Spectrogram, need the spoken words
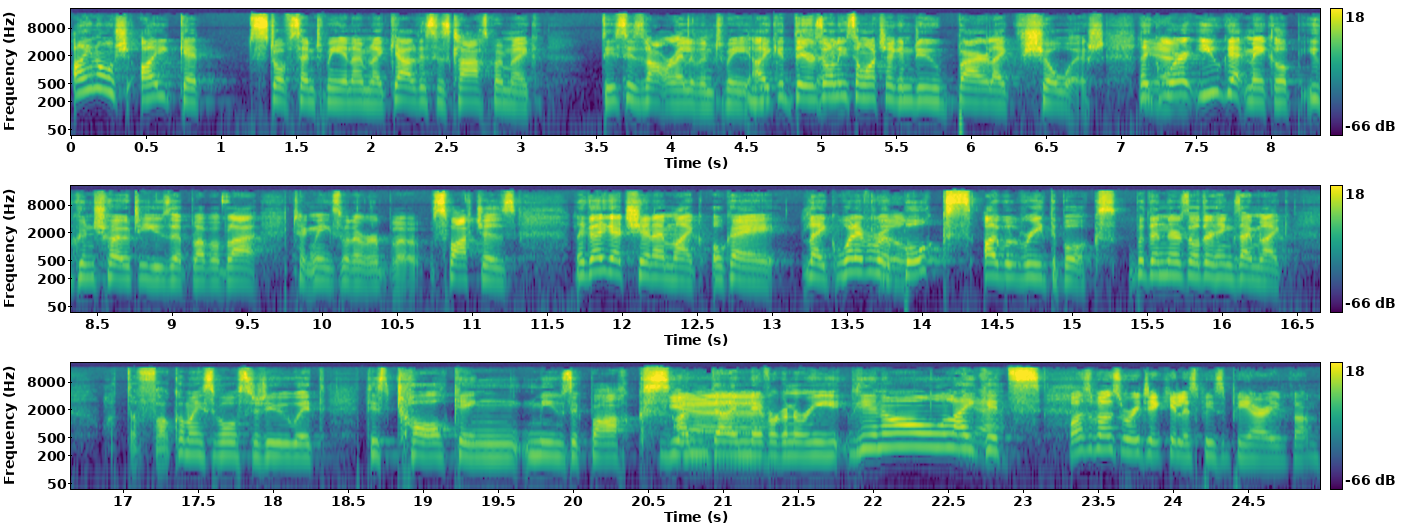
I know sh- I get stuff sent to me, and I'm like, yeah, this is class, but I'm like. This is not relevant to me. I could, there's only so much I can do bar like show it. Like Yeah. where you get makeup, you can show how to use it, blah blah blah, techniques, whatever, blah, swatches. Like I get shit. I'm like, okay, like whatever Cool. books, I will read the books. But then there's other things I'm like, what the fuck am I supposed to do with this talking music box I'm- that I'm never going to read? You know, like Yeah. it's. What's the most ridiculous piece of PR you've gotten?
